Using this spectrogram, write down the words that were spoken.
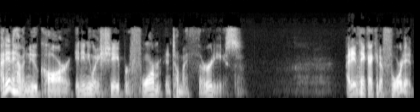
I didn't have a new car in any way, shape, or form until my 30s. I didn't think I could afford it.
